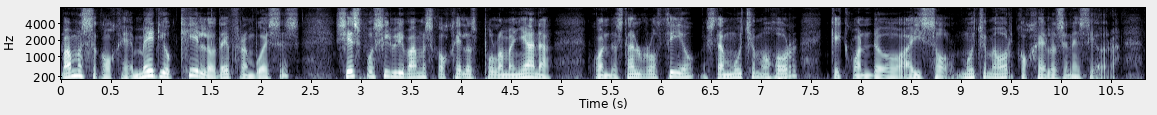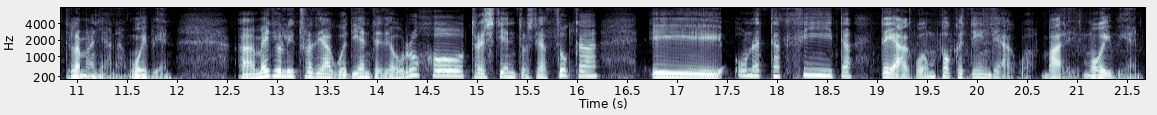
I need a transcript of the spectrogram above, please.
Vamos a coger medio kilo de frambuesas. Si es posible, vamos a cogerlos por la mañana. Cuando está el rocío, está mucho mejor que cuando hay sol. Mucho mejor cogerlos en esa hora de la mañana. Muy bien. A medio litro de aguardiente de orujo, 300 de azúcar y una tacita de agua, un poquitín de agua. Vale, muy bien.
